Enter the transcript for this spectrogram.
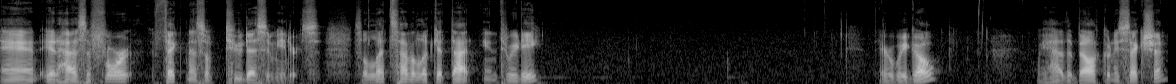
and it has a floor thickness of 2 decimeters. So let's have a look at that in 3D. There we go. We have the balcony section.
